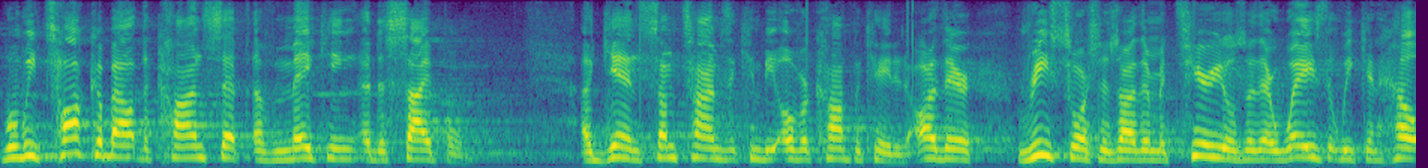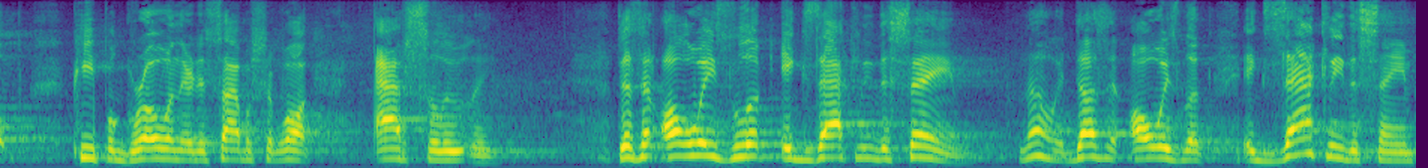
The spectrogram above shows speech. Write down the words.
when we talk about the concept of making a disciple, again, sometimes it can be overcomplicated. Are there resources? Are there materials? Are there ways that we can help people grow in their discipleship walk? Absolutely. Does it always look exactly the same? No, it doesn't always look exactly the same,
